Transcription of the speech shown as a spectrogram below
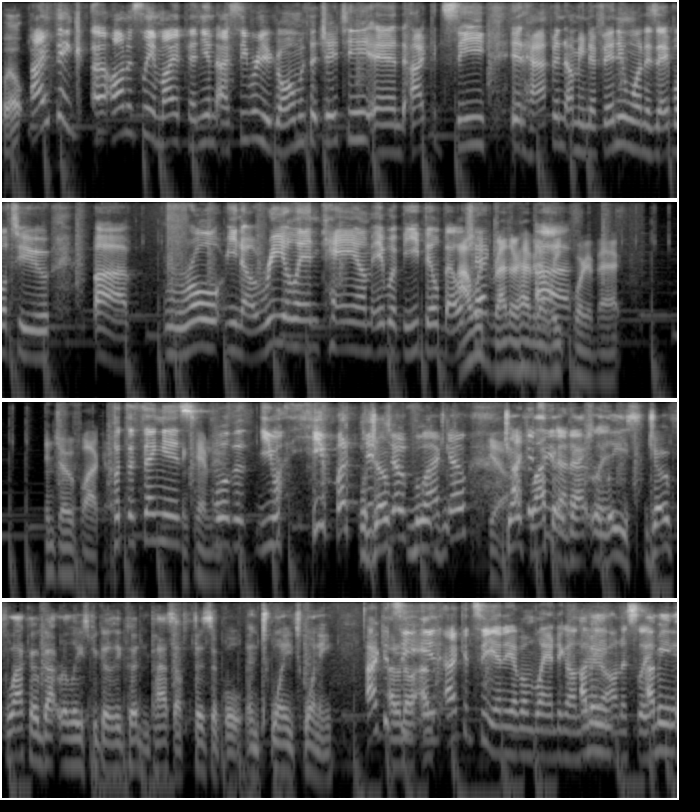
Well, I think, uh, honestly, in my opinion, I see where you're going with it, JT, and I could see it happen. I mean, if anyone is able to uh, roll, you know, reel in Cam, it would be Bill Belichick. I would rather have an elite uh, quarterback and Joe Flacco. But the thing is, well, the you you want to well, Joe, Joe Flacco? Well, yeah. Joe Flacco got actually. released. Joe Flacco got released because he couldn't pass a physical in 2020. I could I see in, I could see any of them landing on there. I mean, honestly. I mean,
